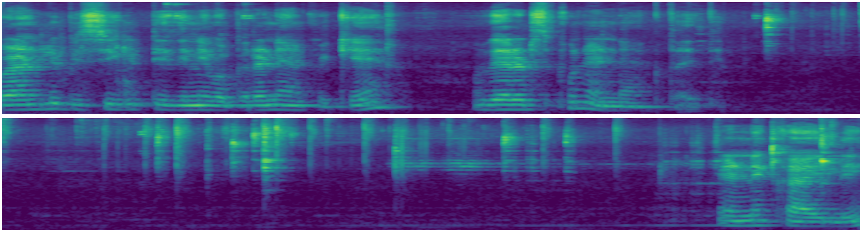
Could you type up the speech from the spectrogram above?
ಬಾಣಲಿ ಬಿಸಿಗಿಟ್ಟಿದ್ದೀನಿ ಒಗ್ಗರಣೆ ಹಾಕೋಕ್ಕೆ. ಒಂದೆರಡು ಸ್ಪೂನ್ ಎಣ್ಣೆ ಹಾಕ್ತಾಯಿದ್ದೀನಿ ಎಣ್ಣೆ ಕಾಯಲಿ.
